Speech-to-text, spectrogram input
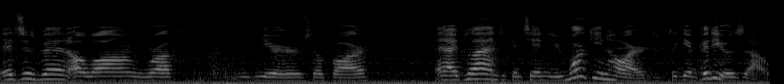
It's just been a long, rough year so far and I plan to continue working hard to get videos out,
